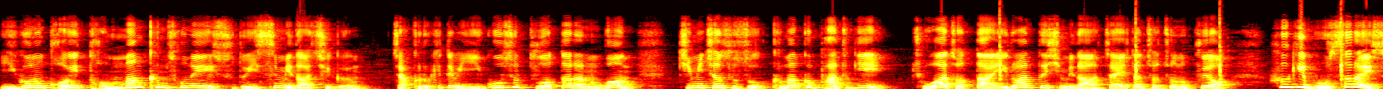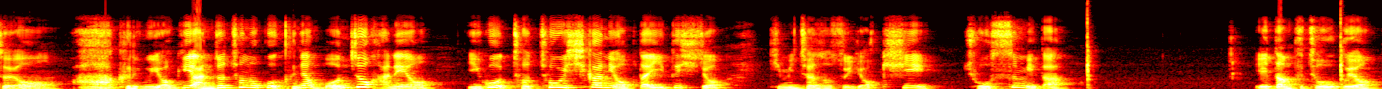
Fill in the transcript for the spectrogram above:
이거는 거의 덤만큼 손해일 수도 있습니다. 지금 자 그렇기 때문에 이곳을 두었다라는 건 김희천 선수 그만큼 바둑이 좋아졌다 이러한 뜻입니다. 자 일단 젖혀놓고요. 흙이 못 살아 있어요. 아 그리고 여기 안 젖혀놓고 그냥 먼저 가네요. 이곳 젖혀올 시간이 없다 이 뜻이죠. 김인찬 선수 역시 좋습니다. 일단 붙여오고요.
